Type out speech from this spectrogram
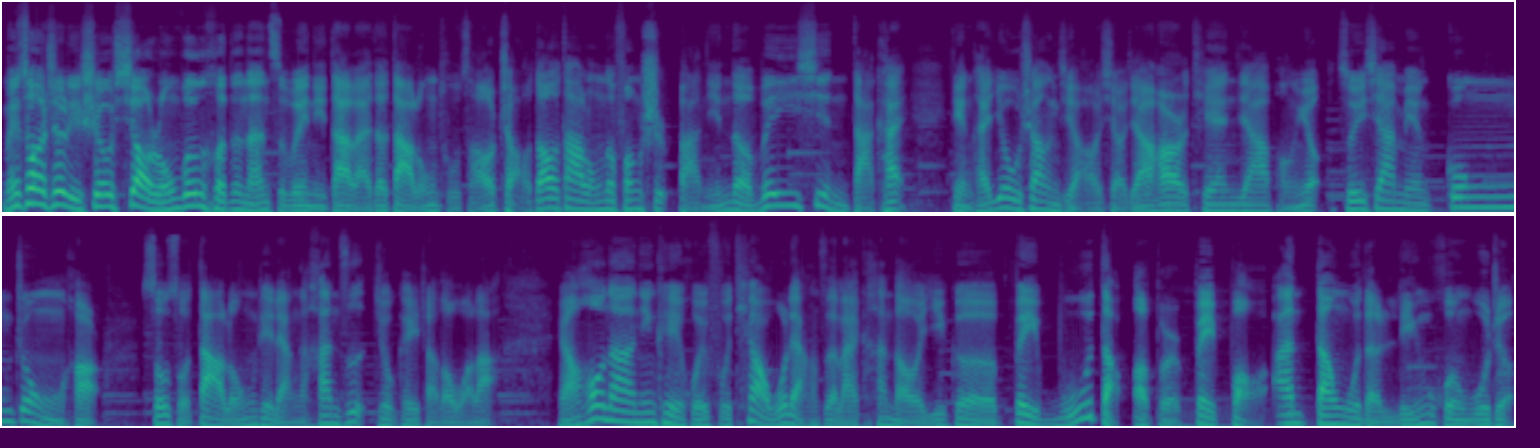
没错，这里是由笑容温和的男子为你带来的大龙吐槽。找到大龙的方式，把您的微信打开，点开右上角小加号，添加朋友，最下面公众号搜索“大龙”这两个汉字就可以找到我了。然后呢，您可以回复“跳舞”两个字来看到一个被舞蹈啊，不是被保安耽误的灵魂舞者。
